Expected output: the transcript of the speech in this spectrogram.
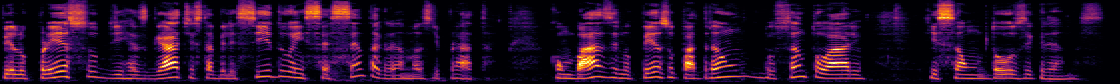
pelo preço de resgate estabelecido em 60 gramas de prata com base no peso padrão do santuário, que são 12 gramas.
